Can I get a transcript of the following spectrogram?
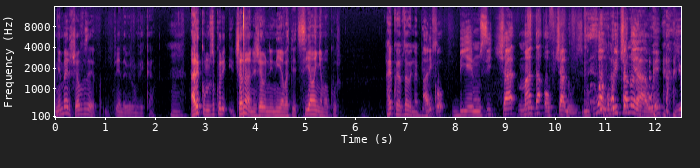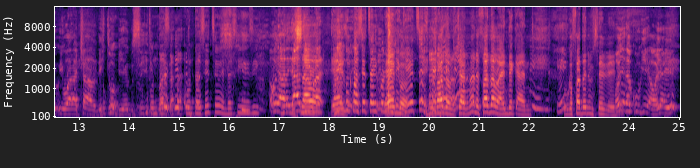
nimba yari yavuze yenda birumvikana. Mm. ariko mu by'ukuri channel ni jewe ni iy'abatetsi si iy'abanyamakuru ariko yabyawe na BMC ariko bmc cha mother of channels. Ni ukuvuga ngo muri channel yawe you, you are a child to bmc kuntasetse wenda sinzi. Yazi nimba uko wasetse ariko ego nketse. ni mother of channel none father bande kandi. Ubwo father ni Museveni. Oya nakubwiye. Aho ya ye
